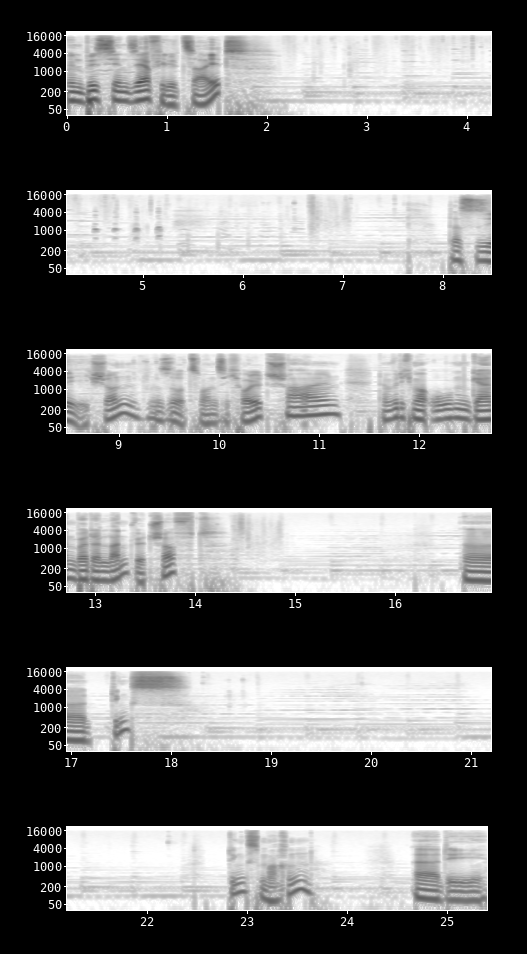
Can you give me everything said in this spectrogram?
Ein bisschen sehr viel Zeit. Das sehe ich schon. So, 20 Holzschalen. Dann würde ich mal oben gern bei der Landwirtschaft äh, Dings. Dings machen. Äh, die...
